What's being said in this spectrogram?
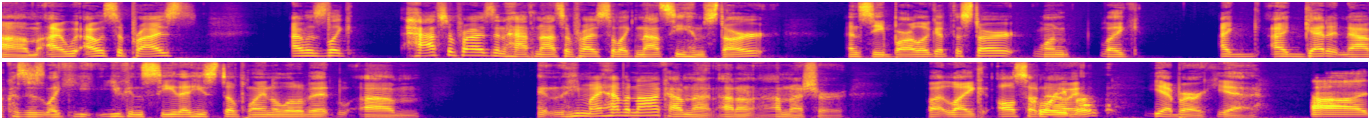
Um, I I was surprised. I was like half surprised and half not surprised to like not see him start and see Barlow get the start. One like I I get it now because there's like he, you can see that he's still playing a little bit. Um, he might have a knock. I'm not. I don't. I'm not sure. But like also Cory now, it- yeah, Burke, yeah, Uh,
